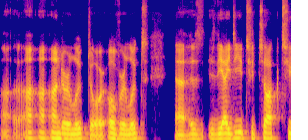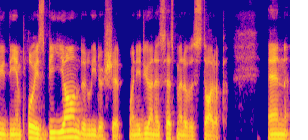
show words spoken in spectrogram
uh, uh, underlooked or overlooked uh, is, is the idea to talk to the employees beyond the leadership when you do an assessment of a startup. And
